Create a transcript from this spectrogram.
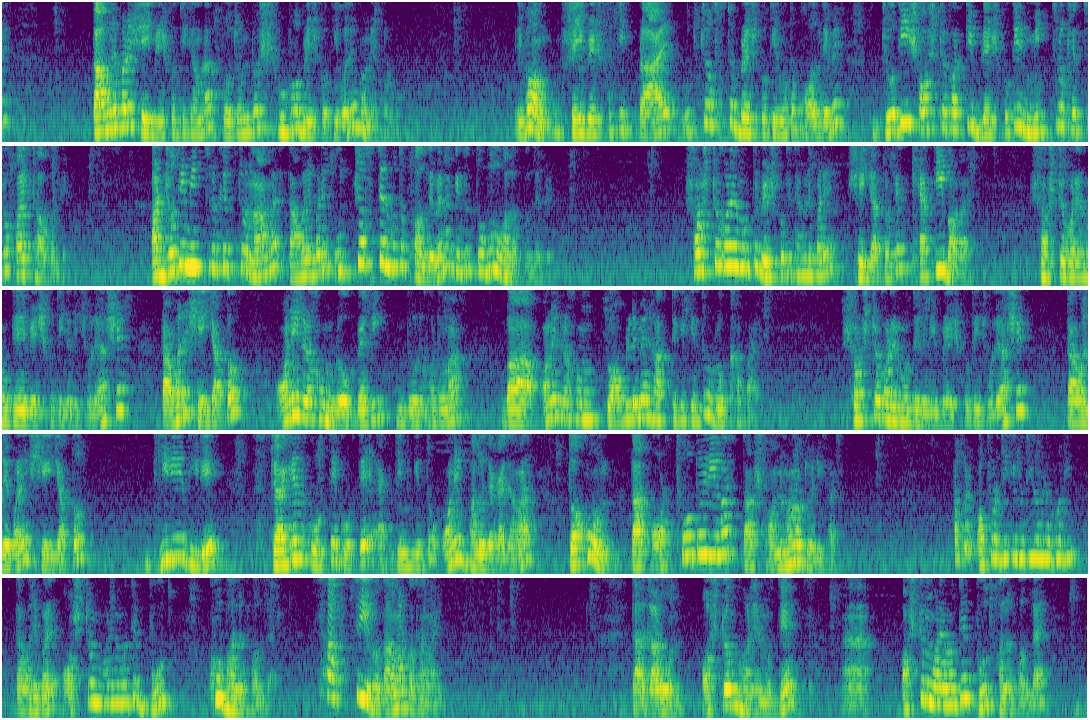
তাহলে পরে সেই বৃহস্পতিকে আমরা প্রচণ্ড শুভ বৃহস্পতি বলে মনে করব। এবং সেই বৃহস্পতি প্রায় উচ্চস্থ বৃহস্পতির মতো ফল দেবে। যদি ষষ্ঠ ঘরটি বৃহস্পতির মিত্র ক্ষেত্র হয় তাহলে। আর যদি মিত্র ক্ষেত্র না হয়, তাহলে পরে উচ্চস্থের মতো ফল দেবে না, কিন্তু তবুও ভালো ফল দেবে। ষষ্ঠ ঘরের মধ্যে বৃহস্পতি থাকলে পারে, সেই জাতকের খ্যাতি বাড়ায়। ষষ্ঠ ঘরের মধ্যে বৃহস্পতি যদি চলে আসে, তাহলে সেই জাতক অনেক রকম রোগ ব্যাধি, দুর্ঘটনা বা অনেক রকম প্রবলেমের হাত থেকে কিন্তু রক্ষা পায়। ষষ্ঠ ঘরের মধ্যে যদি বৃহস্পতি চলে আসে, তাহলে পরে সেই জাতক ধীরে ধীরে স্ট্রাগল করতে করতে একদিন কিন্তু অনেক ভালো জায়গায় যাওয়ায় তখন তার অর্থও তৈরি হয়, তার সম্মানও তৈরি হয়। আবার অপরদিকে যদি আমরা বলি, তাহলে পরে অষ্টম ঘরের মধ্যে বুধ খুব ভালো ফল দেয়। শাস্ত্রীয় কথা আমার কথা নয়। তার কারণ অষ্টম ঘরের মধ্যে অষ্টম ঘরের মধ্যে বুধ ভালো ফল দেয়।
